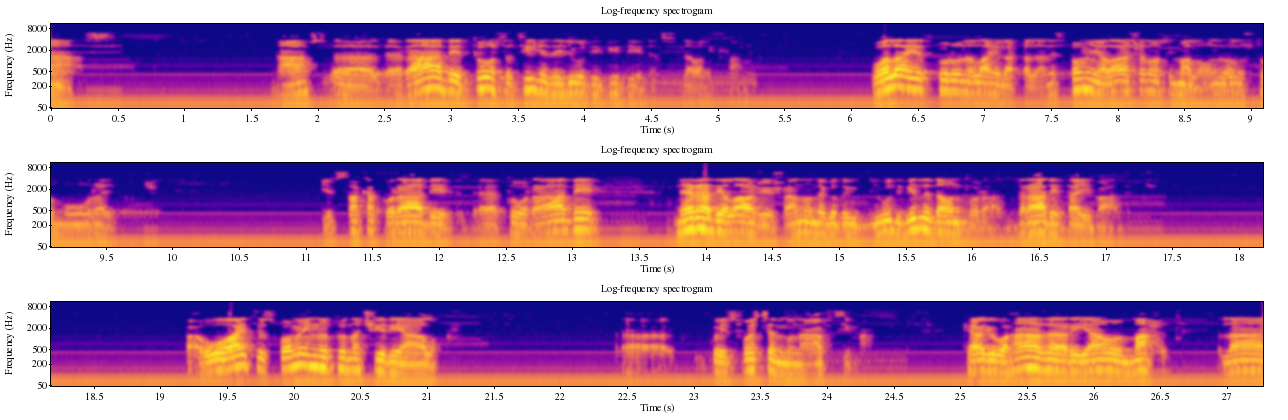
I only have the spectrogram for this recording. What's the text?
nas nas uh, rade to sa ciljem da ljudi vidi da, da oni klanjaju Vola je kuruna Allah ila kala. Ne spominje Allah što nosi malo, ono, ono što moraju. Jer svakako radi, e, to radi, ne radi Allah Žešanu, nego da ljudi vidjeli da on to radi, da radi taj ibadet. Pa u ajte spomenuto, znači, rijalog, e, koji je svojstven munafcima. Kaže, u hada rijal mahd, la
